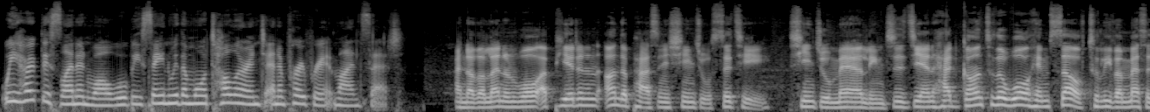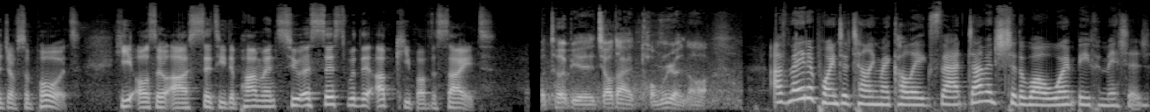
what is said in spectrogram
We hope this Lennon wall will be seen with a more tolerant and appropriate mindset. Another Lennon wall appeared in an underpass in Hsinchu City. Hsinchu Mayor Lin Zhijian had gone to the wall himself to leave a message of support. He also asked city departments to assist with the upkeep of the site. I've made a point of telling my colleagues that damage to the wall won't be permitted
